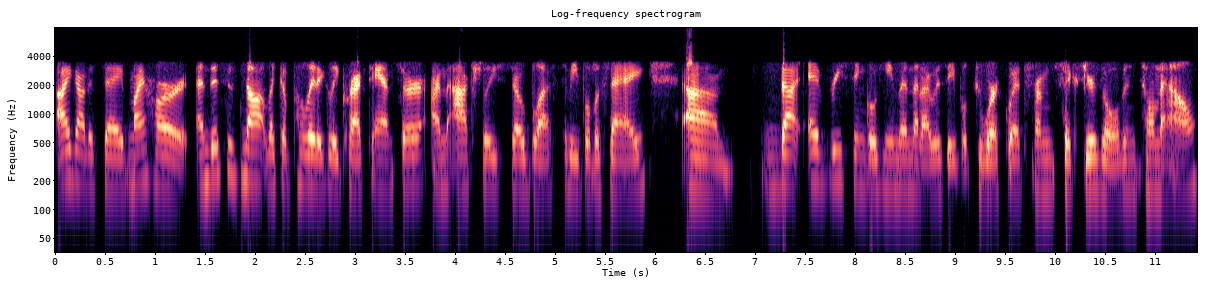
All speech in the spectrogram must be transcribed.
I got to say, my heart, and this is not like a politically correct answer. I'm actually so blessed to be able to say um, that every single human that I was able to work with from six years old until now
